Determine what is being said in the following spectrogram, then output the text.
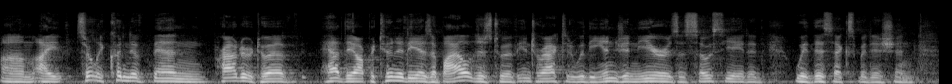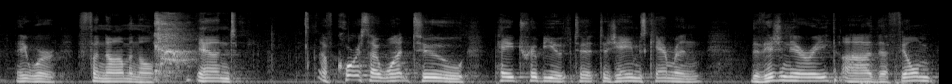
Um, I certainly couldn't have been prouder to have had the opportunity as a biologist to have interacted with the engineers associated with this expedition. They were phenomenal. And of course, I want to pay tribute to, to James Cameron, the visionary, uh, the film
